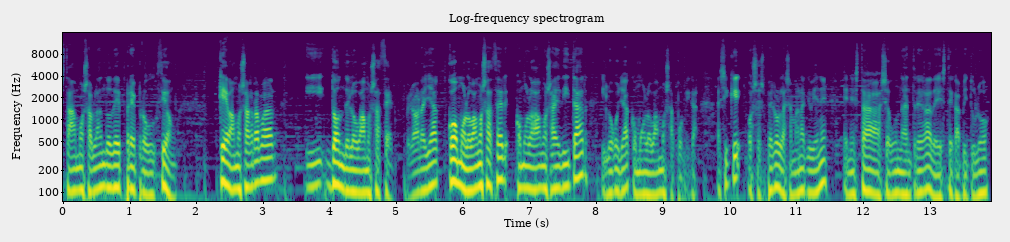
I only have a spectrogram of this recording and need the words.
estábamos hablando de preproducción. ¿Qué vamos a grabar? Y dónde lo vamos a hacer. Pero ahora ya cómo lo vamos a hacer, cómo lo vamos a editar y luego ya cómo lo vamos a publicar. Así que os espero la semana que viene en esta segunda entrega de este capítulo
